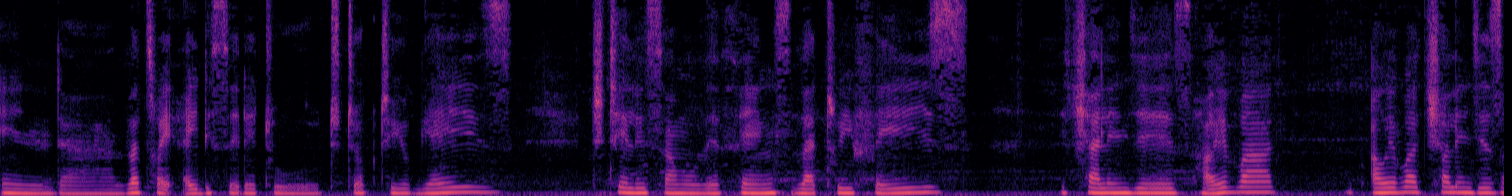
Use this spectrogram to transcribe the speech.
And uh, that's why i decided to to talk to you guys to tell you some of the things that we face the challenges. However however challenges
